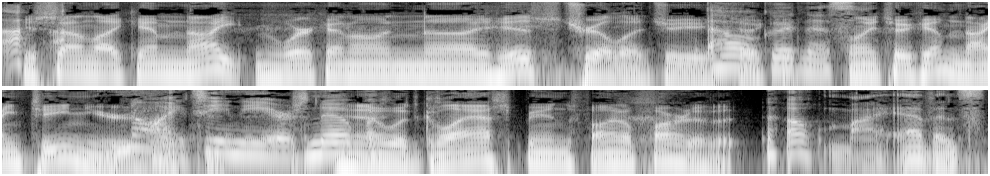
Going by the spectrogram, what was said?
you sound like M. Night working on uh, his trilogy. Oh, took, goodness. Only took him 19 years. 19 years. No. Yeah, with glass being the final part of it. Oh, my heavens.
